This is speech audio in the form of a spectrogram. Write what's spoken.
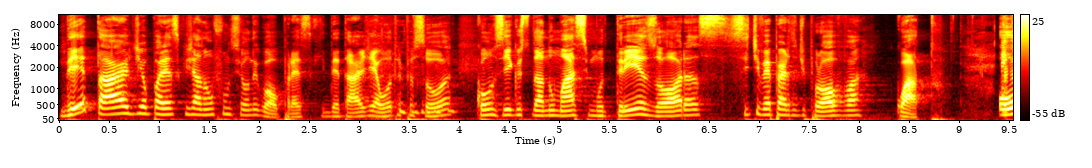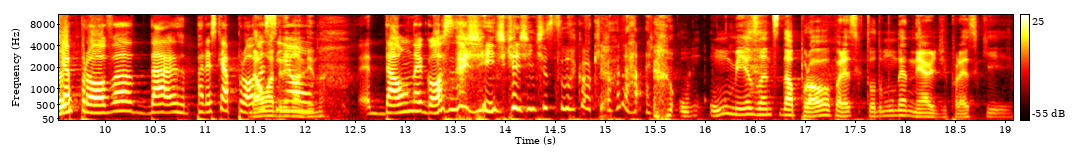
De tarde eu parece que já não funciona igual. Parece que de tarde é outra pessoa. Consigo estudar no máximo 3 horas. Se tiver perto de prova, 4. É Ou que a prova dá. Parece que a prova dá uma assim, é um- adrenalina. é- dá um negócio da gente que a gente estuda a qualquer horário. Um, um mês antes da prova, parece que todo mundo é nerd. Parece que,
